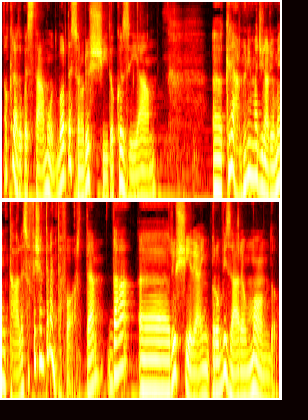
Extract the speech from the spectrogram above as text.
ho creato questa moodboard e sono riuscito così a uh, crearmi un immaginario mentale sufficientemente forte da uh, riuscire a improvvisare un mondo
